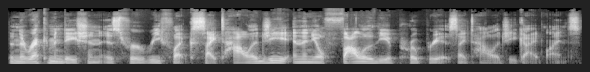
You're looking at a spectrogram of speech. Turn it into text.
then the recommendation is for reflex cytology, and then you'll follow the appropriate cytology guidelines.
